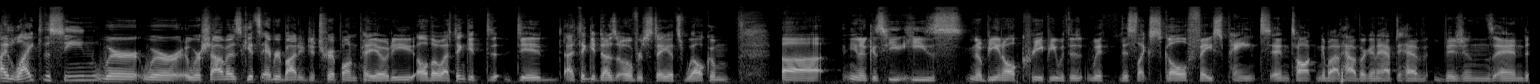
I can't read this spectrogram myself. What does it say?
I liked the scene where where where Chavez gets everybody to trip on peyote. Although I think it d- did, I think it does overstay its welcome. Uh, you know, because he he's you know being all creepy with his, with this like skull face paint and talking about how they're going to have to have visions and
